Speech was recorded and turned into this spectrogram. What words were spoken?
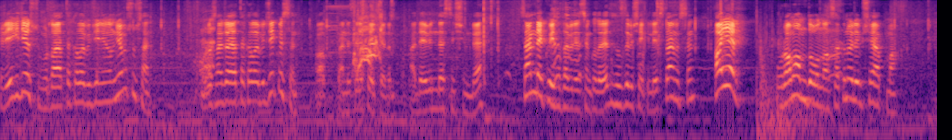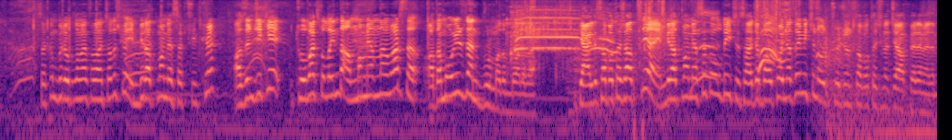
Nereye gidiyorsun? Burada hayatta kalabileceğine inanıyor musun sen? Burada sence hayatta kalabilecek misin? Hop ben de seni tekledim. Hadi evindesin şimdi. Sen de quit atabilirsin Kularet. Hızlı bir şekilde ister misin? Hayır! Vuramam da ona. Sakın öyle bir şey yapma. Sakın bloklamaya falan çalışma. İmbir atmam yasak çünkü. Az önceki toolbox olayında anlamayanlar varsa adamı o yüzden vurmadım bu arada. Geldi sabotaj attı ya. Imbir atmam yasak olduğu için sadece balta oynadığım için o çocuğun sabotajına cevap veremedim.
